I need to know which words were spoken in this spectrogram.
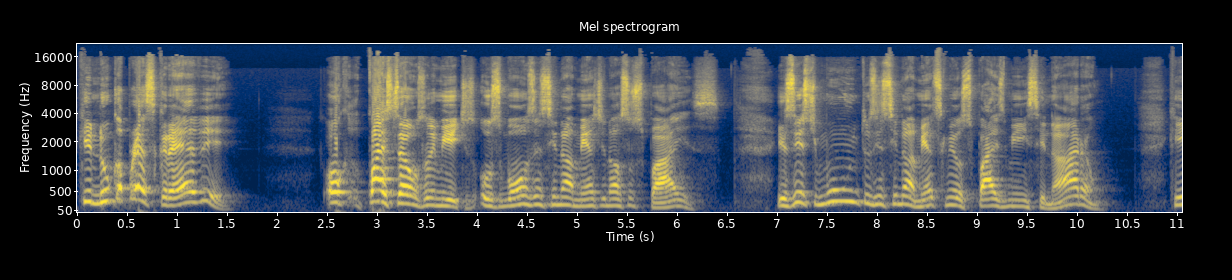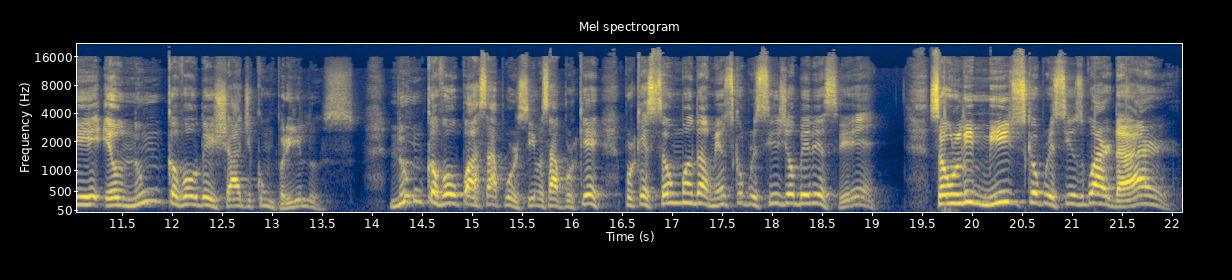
que nunca prescreve. Quais são os limites? Os bons ensinamentos de nossos pais. Existem muitos ensinamentos que meus pais me ensinaram que eu nunca vou deixar de cumpri-los. Nunca vou passar por cima, sabe por quê? Porque são mandamentos que eu preciso de obedecer. São limites que eu preciso guardar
